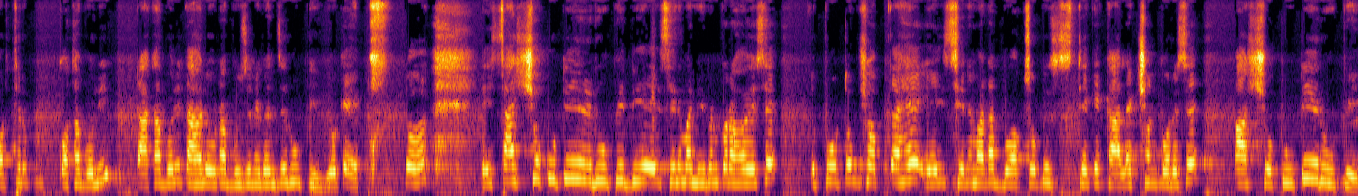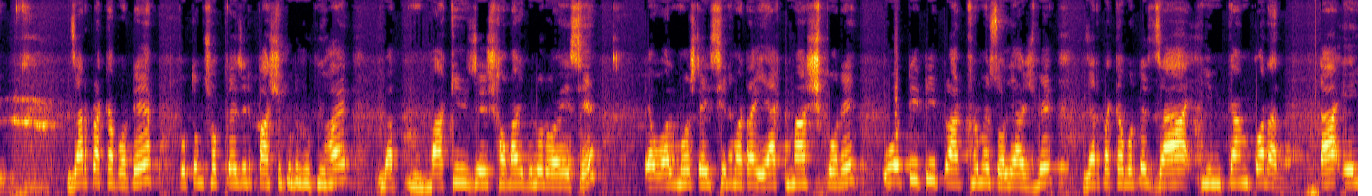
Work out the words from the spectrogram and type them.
অর্থের কথা বলি, টাকা বলি, তাহলে ওটা বুঝে নেবেন যে রুপি ওকে তো এই চারশো কোটি রুপি দিয়ে এই সিনেমা নির্মাণ করা হয়েছে। তো প্রথম সপ্তাহে এই সিনেমাটা বক্স অফিস থেকে কালেকশন করেছে পাঁচশো কোটি রুপি যার প্রেক্ষাপটে প্রথম সপ্তাহে যদি পাঁচশো কোটি রুপি হয় বাকি যে সময়গুলো রয়েছে অলমোস্ট এই সিনেমাটা এক মাস পরে ওটিটি প্ল্যাটফর্মে চলে আসবে। যার প্রেক্ষাপটে যা ইনকাম করার, তা এই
